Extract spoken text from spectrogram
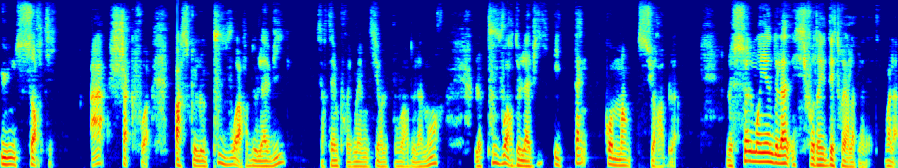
une sortie à chaque fois, parce que le pouvoir de la vie, certains pourraient même dire le pouvoir de l'amour, le pouvoir de la vie est incommensurable. Le seul moyen de la, il faudrait détruire la planète. Voilà,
